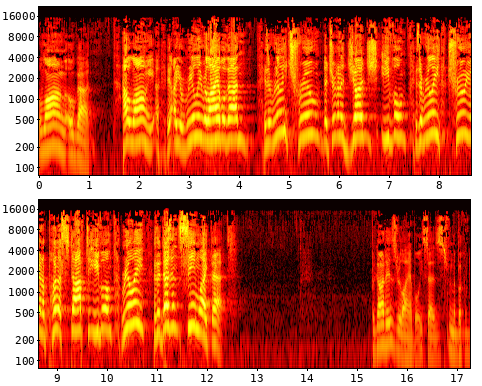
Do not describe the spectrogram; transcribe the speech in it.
long, O God? How long? Are you really reliable, God? Is it really true that you're going to judge evil? Is it really true you're going to put a stop to evil? Really? Because it doesn't seem like that. But God is reliable, he says from the book of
